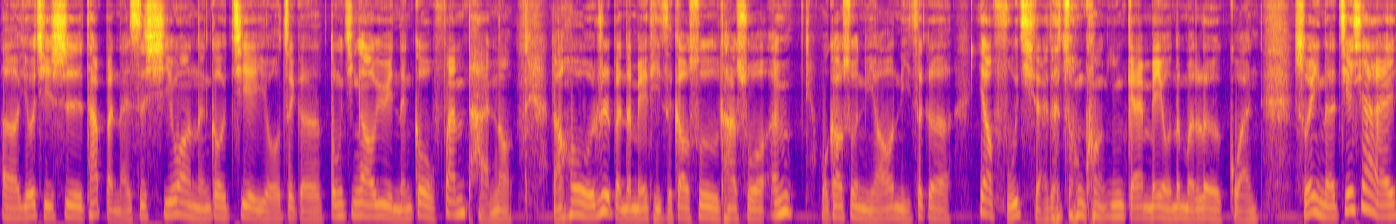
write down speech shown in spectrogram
呃，尤其是他本来是希望能够借由这个东京奥运能够翻盘哦。然后日本的媒体只告诉他说：“嗯，我告诉你哦，你这个要浮起来的状况应该没有那么乐观。所以呢，接下来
